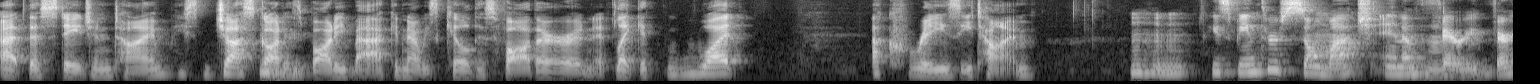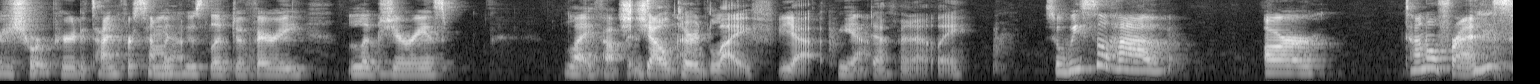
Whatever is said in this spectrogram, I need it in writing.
at this stage in time. He's just got Mhm. his body back and now he's killed his father and it like it what a crazy time. Hmm He's been through so much in a Mhm. very, very short period of time for someone Yeah. who's lived a very luxurious life up Sheltered life. Yeah, Yeah. definitely. So we still have our tunnel friends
